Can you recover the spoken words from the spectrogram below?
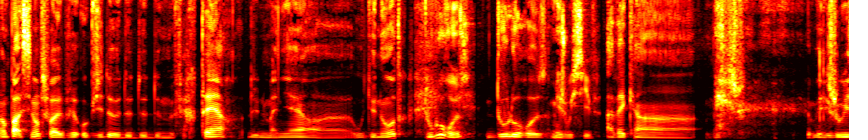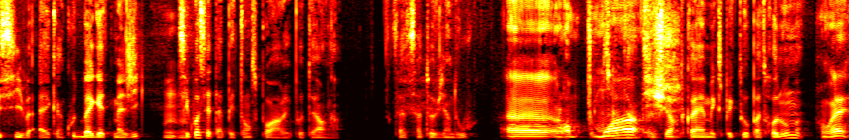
Non, pas, sinon tu être obligé de, de- de- de me faire taire d'une manière euh, ou d'une autre, Douloureuse, douloureuse, mais jouissive. avec un. Mais, mais jouissive, avec un coup de baguette magique. C'est quoi cette appétence pour Harry Potter là? Ça, ça te vient d'où? Euh, alors, moi. t-shirt quand même expecto patronum Ouais,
